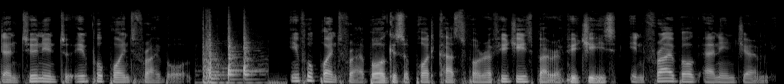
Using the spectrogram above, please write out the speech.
Then tune in to InfoPoint Freiburg. InfoPoint Freiburg is a podcast for refugees by refugees in Freiburg and in Germany.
